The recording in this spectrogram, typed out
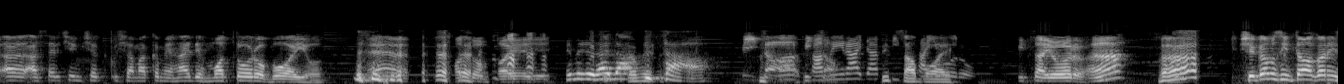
a, a série tinha que chamar Kamen Rider Motoroboyo. Né? Motoboy aí. Kamen- pizza! Pizza, pizza. Kamen Rider Pizza Boy. Pizzaiolo. Pizzaiolo. Hã? Hã? Chegamos então agora em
